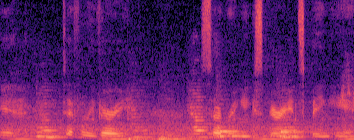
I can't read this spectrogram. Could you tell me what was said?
yeah, definitely very sobering experience being here.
